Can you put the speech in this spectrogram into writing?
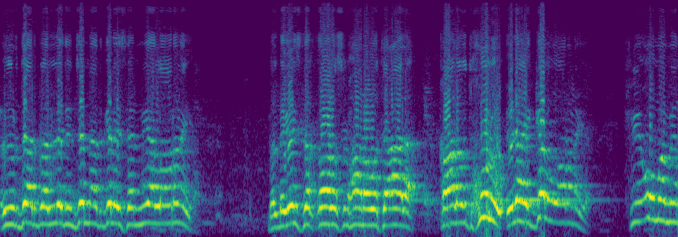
cudurdaar baa laleedin janna ad gelaysaan miyaa la odhanaya bal dhegaysta qaala subxaanahu wa tacaala qaala idkhuluu ilaahay gal u odhanaya fii umamin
